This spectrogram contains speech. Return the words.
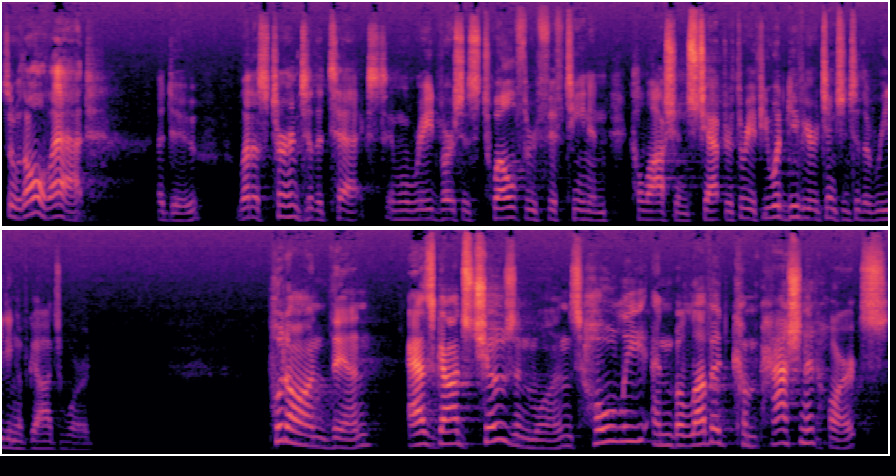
So, with all that ado, let us turn to the text and we'll read verses 12 through 15 in Colossians chapter 3. If you would give your attention to the reading of God's word. Put on then, as God's chosen ones, holy and beloved, compassionate hearts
